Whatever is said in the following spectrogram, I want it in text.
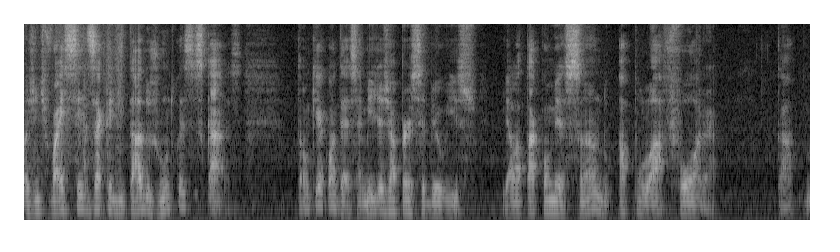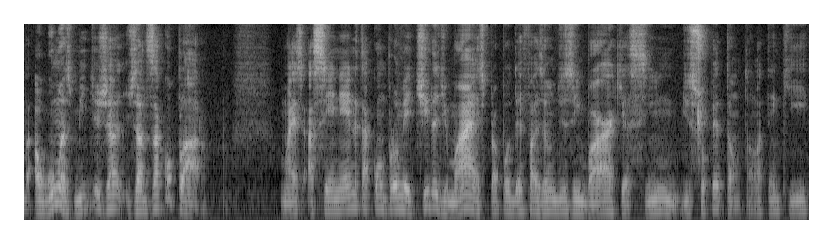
a gente vai ser desacreditado junto com esses caras. Então o que acontece? A mídia já percebeu isso e ela está começando a pular fora. Tá? Algumas mídias já, já desacoplaram, mas a CNN está comprometida demais para poder fazer um desembarque assim de sopetão. Então ela tem que ir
